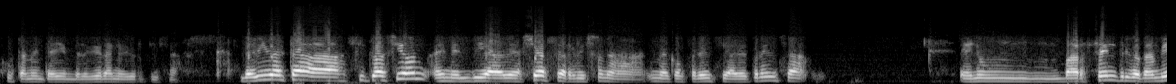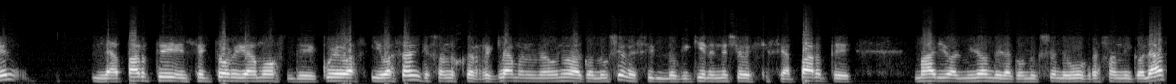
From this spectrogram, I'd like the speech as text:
justamente ahí en Belgrano y Urquiza. Debido a esta situación, en el día de ayer se realizó una, una conferencia de prensa en un bar céntrico también, la parte, el sector, digamos, de Cuevas y Bazán, que son los que reclaman una nueva conducción, es decir, lo que quieren ellos es que se aparte Mario Almirón de la conducción de Bucra San Nicolás,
